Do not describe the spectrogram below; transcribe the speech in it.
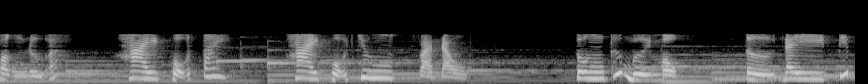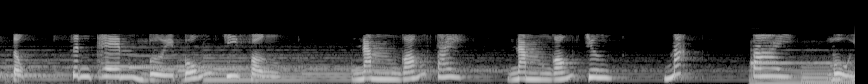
phần nữa. Hai cổ tay, hai cổ chân và đầu. Tuần thứ mười một, từ đây tiếp tục sinh thêm mười bốn chi phần. Năm ngón tay, năm ngón chân, mắt, tai, mũi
